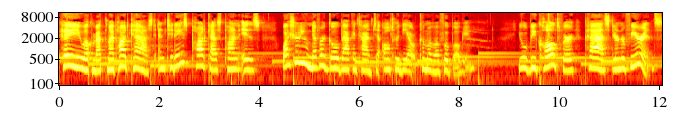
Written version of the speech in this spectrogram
Hey, welcome back to my podcast. And today's podcast pun is Why should you never go back in time to alter the outcome of a football game? You will be called for past interference.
